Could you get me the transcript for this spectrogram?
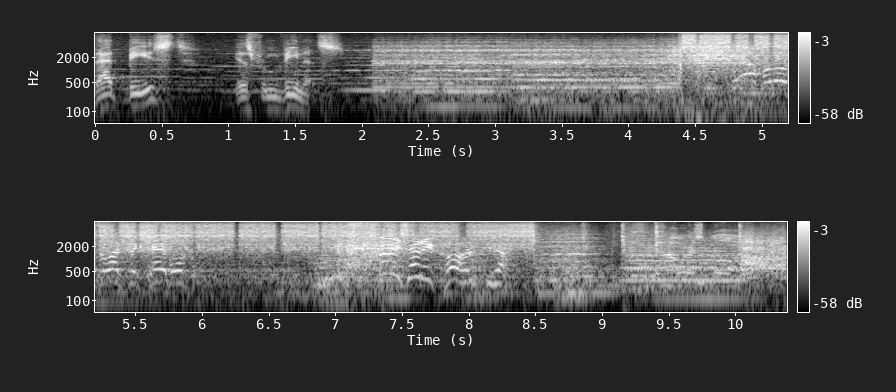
That beast is from Venus. For those electric cables. Misericordia! Power's going.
